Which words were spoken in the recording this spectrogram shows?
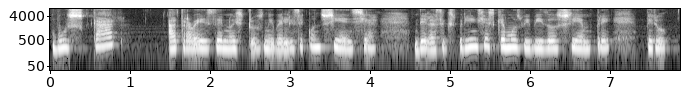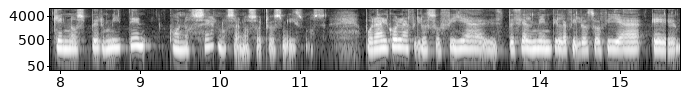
buscar a través de nuestros niveles de conciencia, de las experiencias que hemos vivido siempre, pero que nos permiten conocernos a nosotros mismos. Por algo la filosofía, especialmente la filosofía eh,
